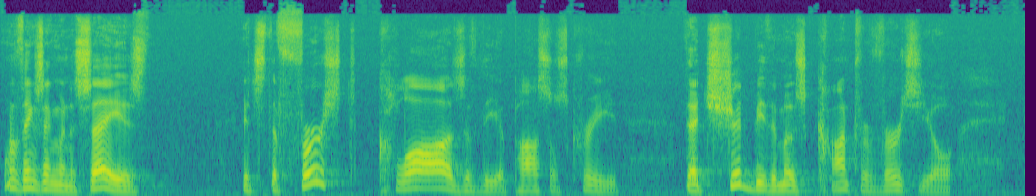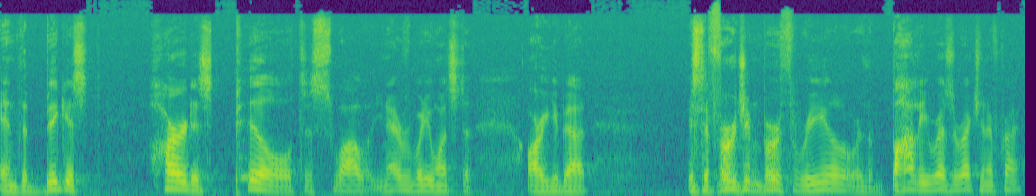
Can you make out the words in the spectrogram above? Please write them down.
one of the things I'm going to say is it's the first clause of the Apostles' Creed that should be the most controversial and the biggest, hardest pill to swallow. You know, everybody wants to argue about is the virgin birth real or the bodily resurrection of Christ?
